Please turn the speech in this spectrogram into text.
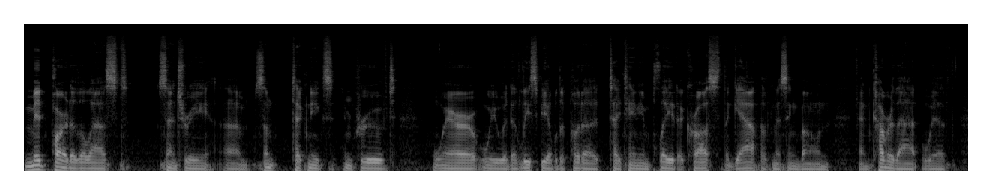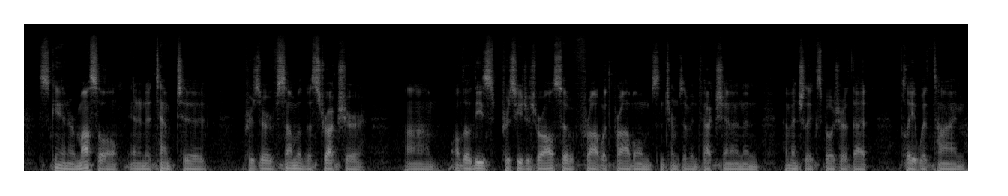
mid part of the last century, um, some techniques improved where we would at least be able to put a titanium plate across the gap of missing bone and cover that with skin or muscle in an attempt to preserve some of the structure. Um, although these procedures were also fraught with problems in terms of infection and eventually exposure of that plate with time.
